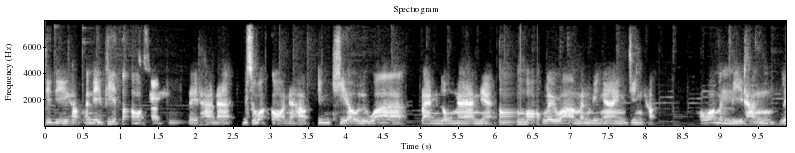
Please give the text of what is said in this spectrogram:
ที่ดีครับ อันนี้พี่ตอบครับในฐานะวิศวกรนะครับ พิมพ์เขียวหรือว่าแปลนโรงงานเนี่ยต้องบอกเลยว่ามันไม่ง่ายจริงๆครับ เพราะว่ามันมีทั้งเล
